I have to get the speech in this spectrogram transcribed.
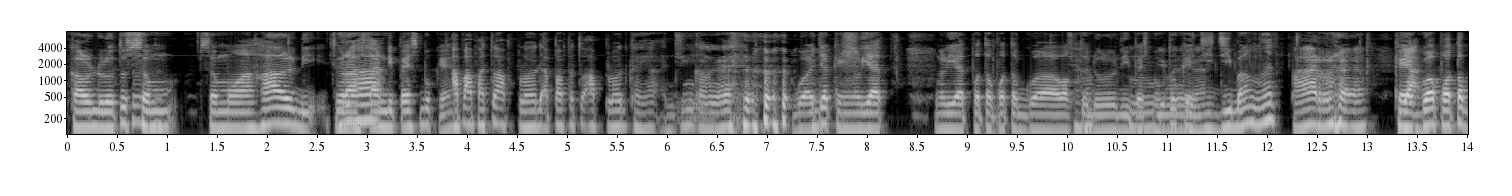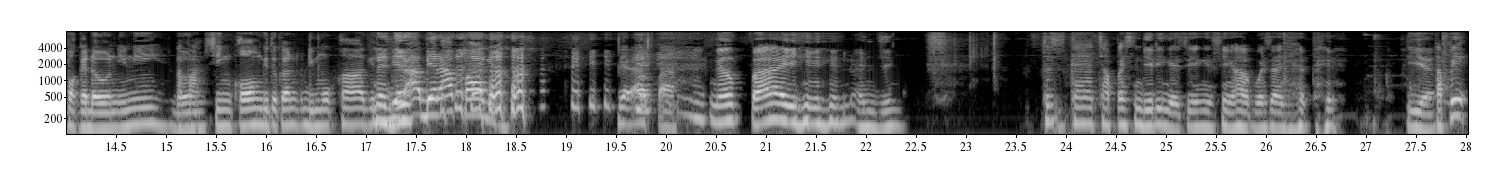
kalau dulu tuh sem- semua hal dicurahkan Iya. di Facebook ya. Apa-apa tuh upload apa-apa tuh upload kayak anjing kalau gua aja kayak ngelihat ngelihat foto-foto gua waktu Cak. dulu di Hmm, Facebook tuh gimana, kayak jijik banget. Parah. Kayak Ya. gua foto pakai daun ini daun Apa? singkong gitu kan di muka gitu. Najis. biar biar apa gitu. Biar apa? Ngapain anjing? Terus kayak capek sendiri gak sih ngisi nghapusannya teh iya. Tapi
